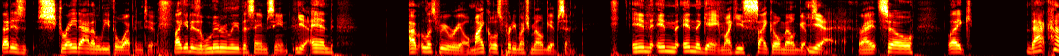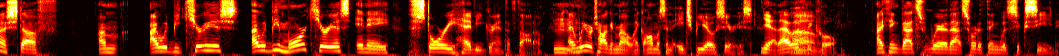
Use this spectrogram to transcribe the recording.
That is straight out of Lethal Weapon 2. Like it is literally the same scene. Yeah. And uh, let's be real, Michael is pretty much Mel Gibson in in in the game. Like he's psycho Mel Gibson. yeah. Right. So like that kind of stuff. I'm. I would be curious. I would be more curious in a story heavy Grand Theft Auto. Mhm. And we were talking about like almost an HBO series. yeah, that would um, be cool. I think that's where that sort of thing would succeed.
